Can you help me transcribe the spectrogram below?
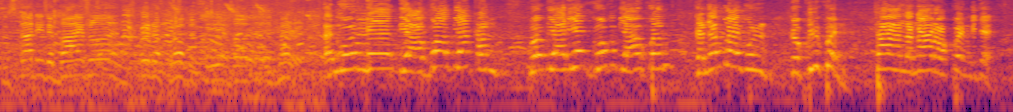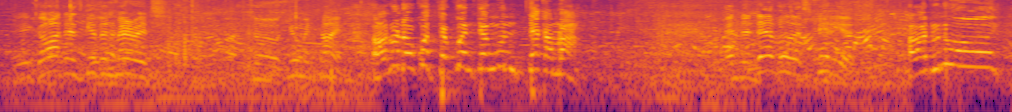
to study the Bible and spirit of prophecy about marriage. an won ne bia go bia kan go bia ye go ko bia kun kan da bible ko ku kun ta la na ro kun ge Hey, God has given marriage to humankind, no no ko te kun te mun te and the devil is furious. ah du no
